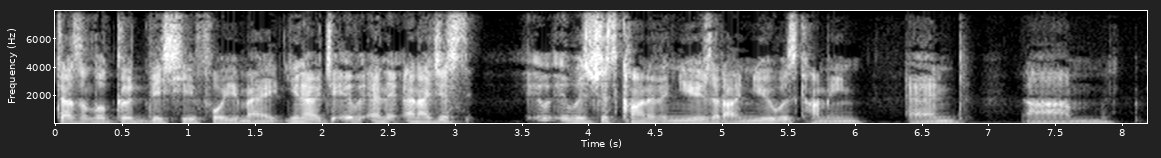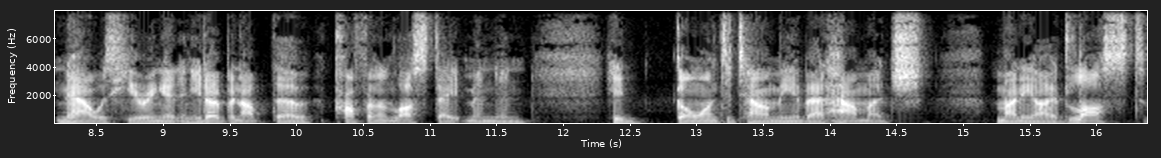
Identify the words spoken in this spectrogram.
doesn't look good this year for you, mate. You know, and, and I just, it, it was just kind of the news that I knew was coming. And, um, now I was hearing it and he'd open up the profit and loss statement and he'd go on to tell me about how much money I had lost,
